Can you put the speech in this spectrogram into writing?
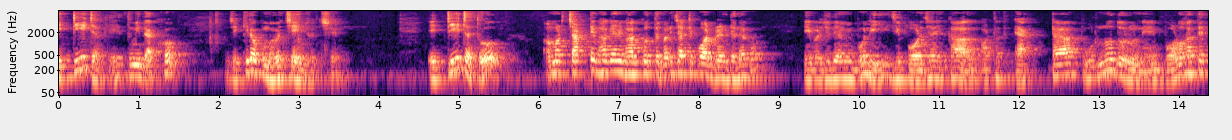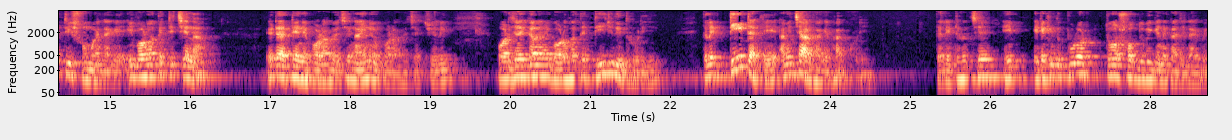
এই টিটাকে তুমি দেখো যে কীরকমভাবে চেঞ্জ হচ্ছে। এই টিটা তো আমার চারটে ভাগে আমি ভাগ করতে পারি, চারটে কোয়াড্রেন্টে দেখো। এবার যদি আমি বলি যে পর্যায়কাল অর্থাৎ একটা পূর্ণ দোলনে বড় হাতেরটি সময় লাগে, এই বড় হাতেরটি চেনা। এটা টেনে পড়া হয়েছে নাইনেও পড়া হয়েছে অ্যাকচুয়ালি পর্যায়কাল আমি বড় হাতে টি যদি ধরি, তাহলে টিটাকে আমি চার ভাগে ভাগ করি। তাহলে এটা হচ্ছে এই, এটা কিন্তু পুরো তোমার শব্দবিজ্ঞানে কাজে লাগবে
